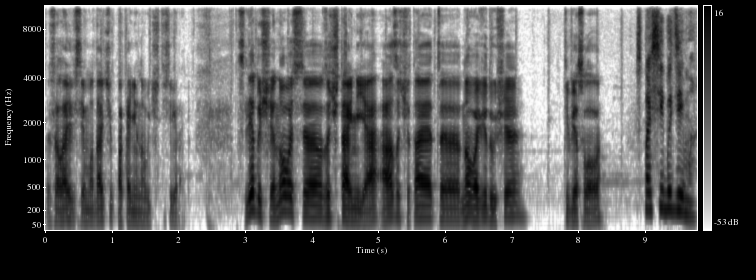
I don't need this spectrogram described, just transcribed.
Желаю всем удачи, пока не научитесь играть. Следующая новость э, зачитаю не я, а зачитает э, новая ведущая. Тебе слово. Спасибо, Дима.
